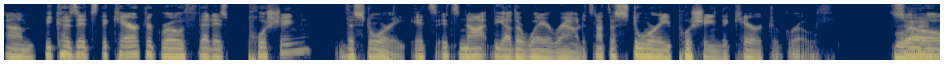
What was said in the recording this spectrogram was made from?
um, because it's the character growth that is pushing the story. It's it's not the other way around. It's not the story pushing the character growth. So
